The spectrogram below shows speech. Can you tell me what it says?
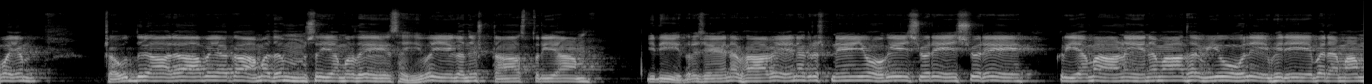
വയം ക്ഷൗദ്രാലാപയ കാമദം ശ്രിയമൃതേ സൈവൈകനിഷ്ഠാ സ്ത്രിയാം ഇതീദൃശേന ഭാവേന കൃഷ്ണേ യോഗേശ്വരേശ്വരേ ക്രിയമാണേന മാധവ്യോ ലേഭിരേ പരമാം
